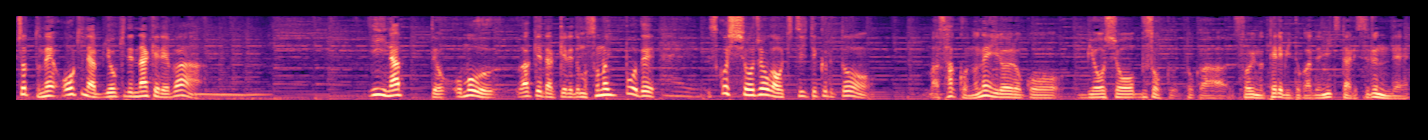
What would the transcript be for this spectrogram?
ちょっとね大きな病気でなければいいなって思うわけだけれどもその一方で少し症状が落ち着いてくると、まあ、昨今のねいろいろこう病床不足とかそういうのテレビとかで見てたりするんで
